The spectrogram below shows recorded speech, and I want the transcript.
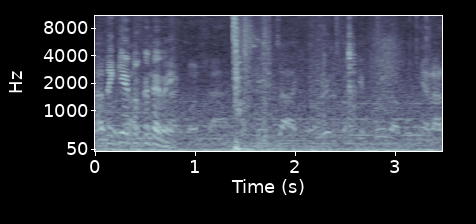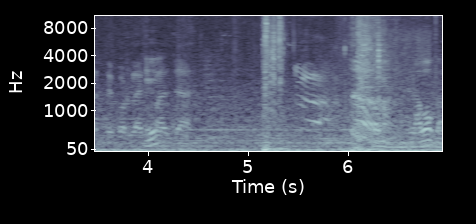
Date quieto que te ve. ¿Eh? Toma, en la boca.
